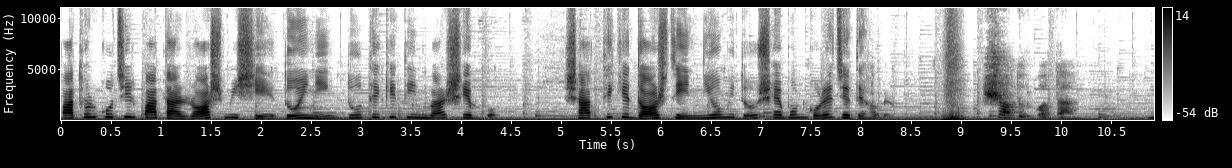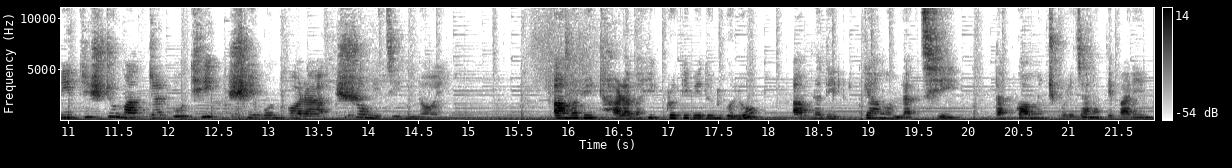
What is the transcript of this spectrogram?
পাথরকুচির পাতার রস মিশিয়ে দৈনিক দু থেকে তিনবার সেব্য। সাত থেকে দশ দিন নিয়মিত সেবন করে যেতে হবে। সতর্কতা নির্দিষ্ট মাত্রার অধিক সেবন করা সমীচীন নয়। আমাদের ধারাবাহিক প্রতিবেদনগুলো আপনাদের কেমন লাগছে তা কমেন্ট করে জানাতে পারেন।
